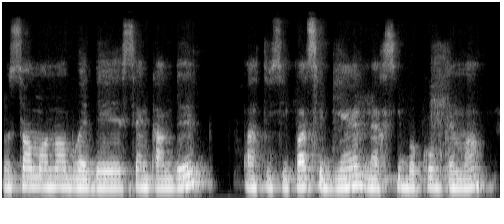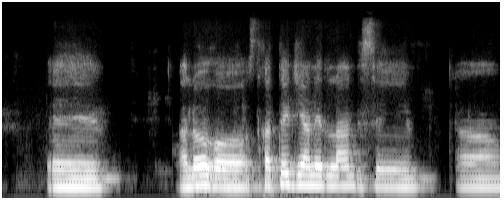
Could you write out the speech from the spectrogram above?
nous sommes au nombre de 52 participants, c'est bien, merci beaucoup vraiment. alors, euh, stratégie en Irlande, c'est, euh,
